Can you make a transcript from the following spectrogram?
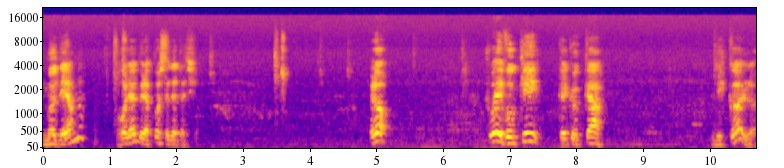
moderne relève de la post-datation. Alors, je voudrais évoquer quelques cas d'école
